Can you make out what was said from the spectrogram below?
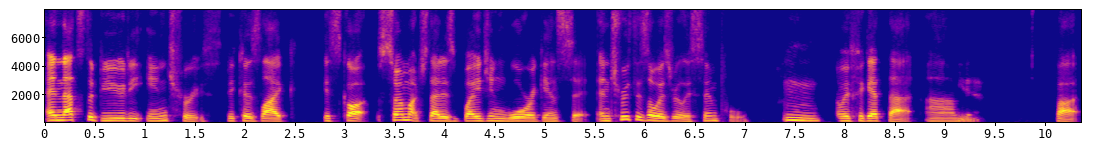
and that's the beauty in truth because like it's got so much that is waging war against it, and truth is always really simple, mm. and we forget that. Um, yeah, but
